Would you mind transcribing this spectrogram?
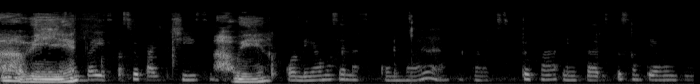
Ah, bien. Siempre hay espacio para el chisme. A ver. Cuando íbamos en la secundaria, el padrecito, pa- el padrecito Santiago y yo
